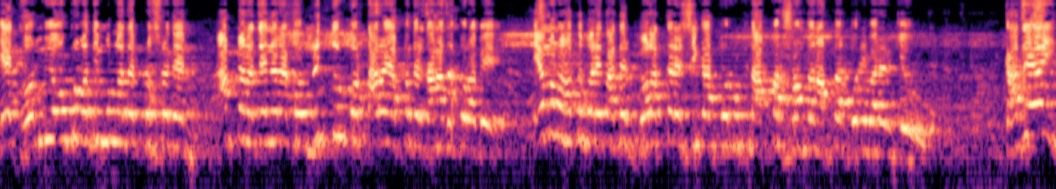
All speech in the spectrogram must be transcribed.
এ ধর্মীয় উগ্রবাদী মোল্লাদের প্রশ্রয় দেন, আপনারা জেনে রাখুন মৃত্যুর পর তারাই আপনাদের জানাজা করাবে এমন হতে পারে তাদের বলাৎকারের শিকার পরবর্তীতে আপনার সন্তান, আপনার পরিবারের কেউ। কাজেই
